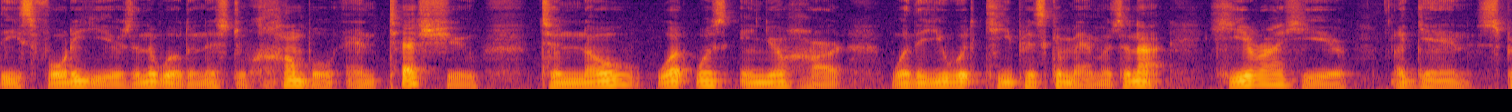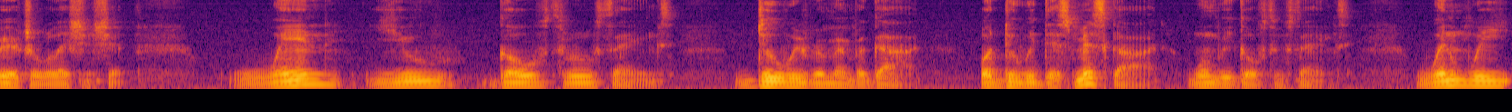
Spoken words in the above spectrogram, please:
these 40 years in the wilderness to humble and test you to know what was in your heart, whether you would keep his commandments or not. Here I hear again spiritual relationship. When you go through things, do we remember God? Or do we dismiss God when we go through things? When we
